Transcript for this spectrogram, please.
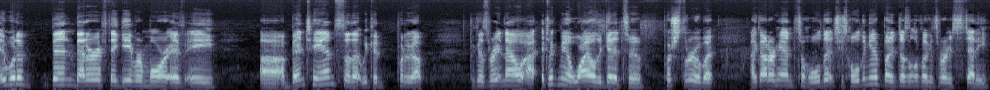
it would have been better if they gave her more of a uh, a bent hand so that we could put it up. Because right now, it took me a while to get it to push through, but I got her hand to hold it. She's holding it, but it doesn't look like it's very steady.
